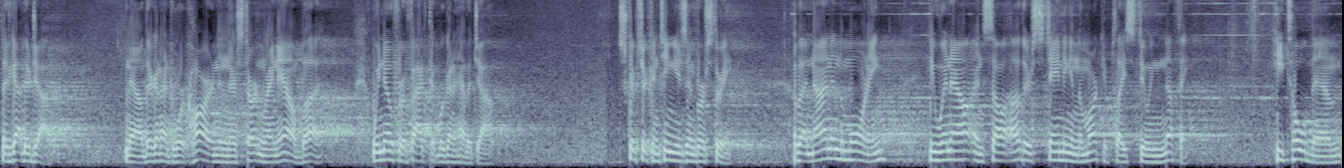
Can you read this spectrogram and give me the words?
They've got their job. Now, they're going to have to work hard, and they're starting right now, but we know for a fact that we're going to have a job. Scripture continues in verse 3. About 9 in the morning, he went out and saw others standing in the marketplace doing nothing. He told them,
